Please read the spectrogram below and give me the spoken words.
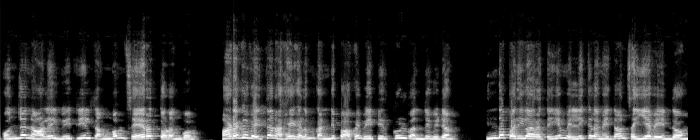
கொஞ்ச நாளில் வீட்டில் தங்கம் சேரத் தொடங்கும். அடகு வைத்த நகைகளும் கண்டிப்பாக வீட்டிற்குள் வந்துவிடும். இந்த பரிகாரத்தையும் வெள்ளிக்கிழமை தான் செய்ய வேண்டும்.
